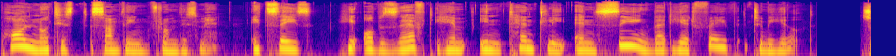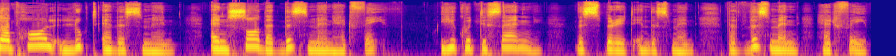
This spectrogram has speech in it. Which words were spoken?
Paul noticed something from this man. It says, he observed him intently and seeing that he had faith to be healed. So Paul looked at this man and saw that this man had faith. He could discern the spirit in this man, that this man had faith.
